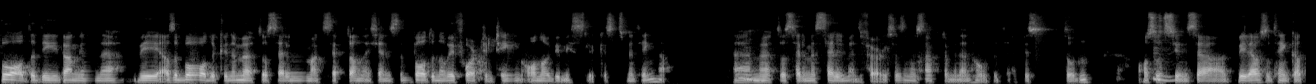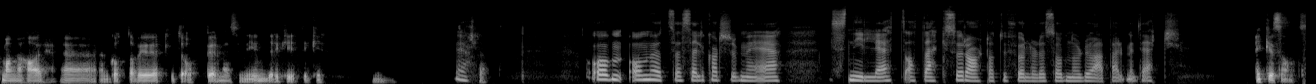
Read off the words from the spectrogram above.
både de gangene vi altså Både kunne møte oss selv med aksept og anerkjennelse, både når vi får til ting og når vi mislykkes med ting. da. Uh, møte oss selv med selvmedfølelse, som vi snakket om i den hovedepisoden. Og så mm. jeg, vil jeg også tenke at mange har uh, godt av å gjøre et lite oppgjør med sin indre kritiker. Mm. Ja. Og, og, møte seg selv kanskje med snillhet, at det er ikke så rart at du føler det sånn når du er permittert. Ikke sant.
